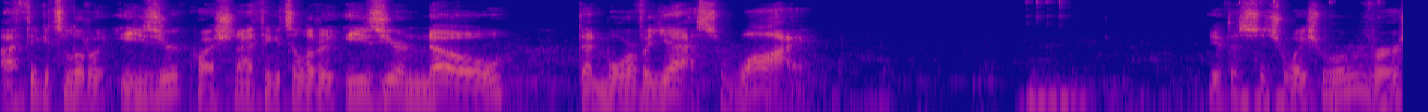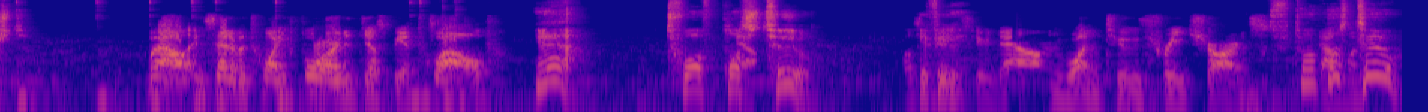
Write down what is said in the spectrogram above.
I think it's a little easier question. I think it's a little easier no than more of a yes. Why? If the situation were reversed, Well, instead of a 24, it'd just be a 12. yeah, 12 plus 2. Let's If do he- this, you're down one, two, three charts. 12 Down plus 2.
